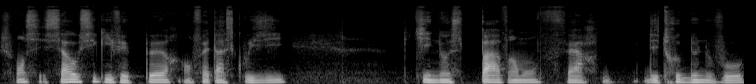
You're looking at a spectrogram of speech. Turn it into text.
je pense c'est ça aussi qui fait peur en fait à Squeezie qui n'osent pas vraiment faire des trucs de nouveau,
